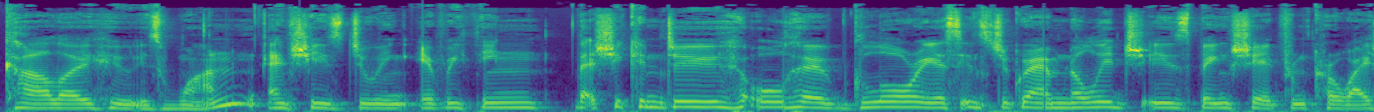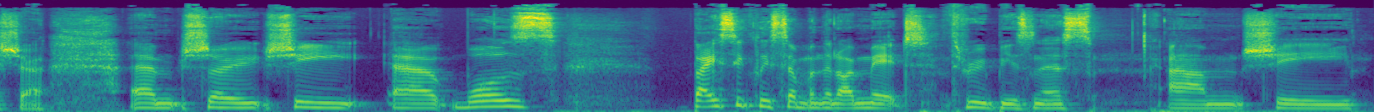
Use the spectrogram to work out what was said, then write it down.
Carlo, who is one, and she's doing everything that she can do. All her glorious Instagram knowledge is being shared from Croatia. Um, so she uh, was basically someone that I met through business. Um, she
